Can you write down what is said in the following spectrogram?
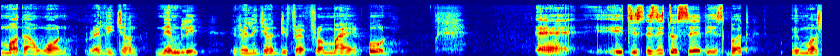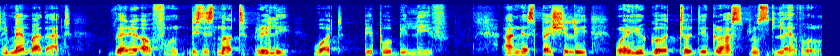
more than one religion, namely a religion different from my own. Uh, it is easy to say this, but we must remember that very often this is not really what people believe and especially when you go to the grassroots level,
